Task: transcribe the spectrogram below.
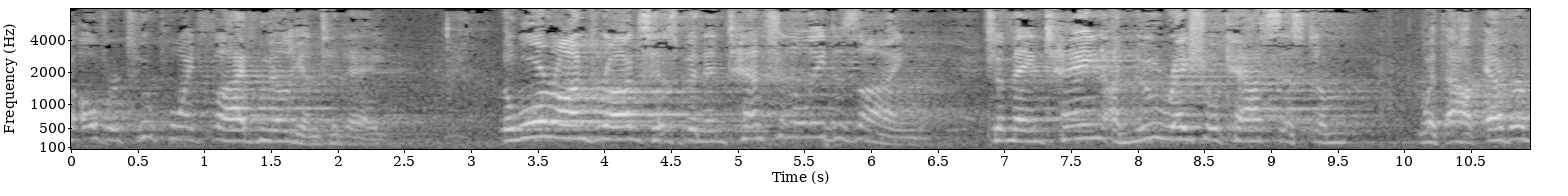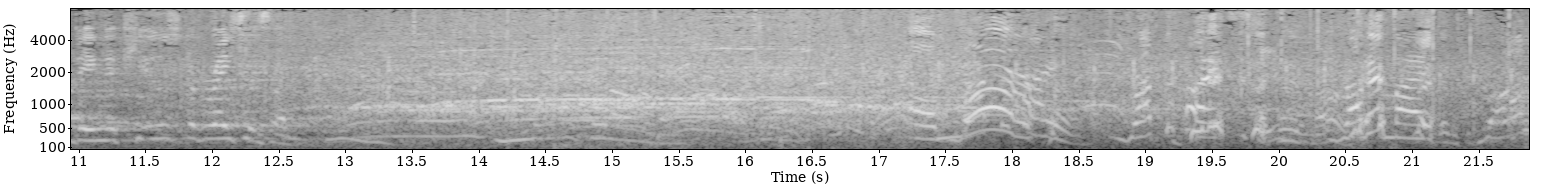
to over 2.5 million today. The war on drugs has been intentionally designed to maintain a new racial caste system without ever being accused of racism. America! Drop the mic. Drop the mic. John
